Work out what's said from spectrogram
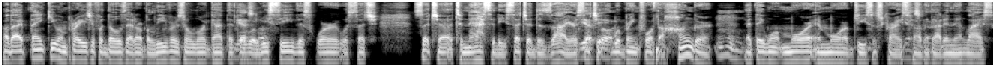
Father, I thank you and praise you for those that are believers, oh Lord God, that Yes, they will Lord. receive this word with such, such a tenacity, such a desire, such a, it will bring forth a hunger Mhm. that they want more and more of Jesus Christ, Yes, Father God. In their lives.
